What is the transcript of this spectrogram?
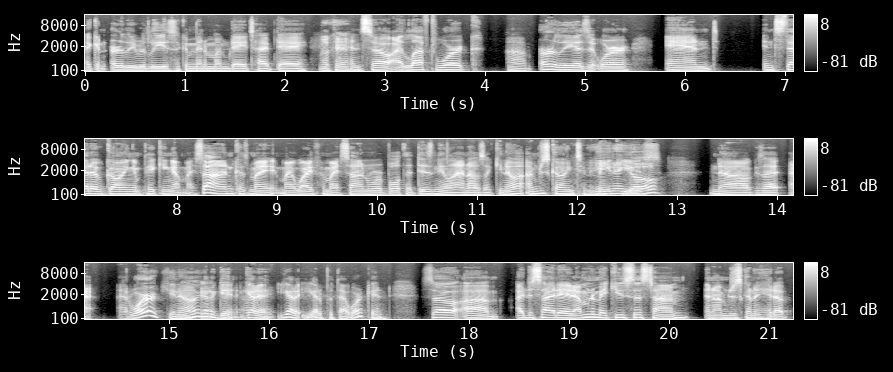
like an early release, like a minimum day type day. Okay. And so I left work um, early, as it were, and instead of going and picking up my son, because my my wife and my son were both at Disneyland, I was like, you know what, I'm just going to You make didn't use. go? No, because I, I at work, you know, I gotta get, okay, gotta, alright. you gotta, you gotta put that work in. So um, I decided I'm gonna make use of this time, and I'm just gonna hit up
